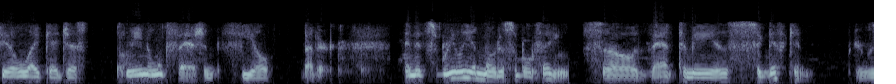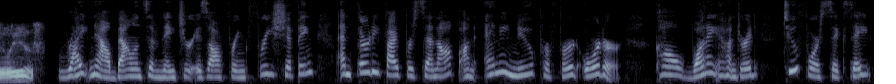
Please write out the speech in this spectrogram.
feel like I just plain old fashioned feel better. And it's really a noticeable thing. So that to me is significant. It really is. Right now, Balance of Nature is offering free shipping and 35% off on any new preferred order. Call 1 800 2468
